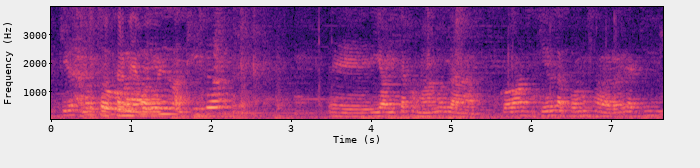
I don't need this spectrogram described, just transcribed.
Si quieres, Vamos a Poncho, coger mi vas agua, eh, y ahorita acomodamos la coba. Si quieres, la podemos agarrar de aquí.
